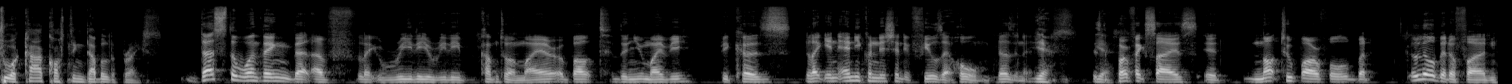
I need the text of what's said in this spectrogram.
to a car costing double the price That's the one thing that I've like really, really come to admire about the new Myvi because like in any condition it feels at home, doesn't it? yes It's yes the perfect size. It not too powerful, but a little bit of fun.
